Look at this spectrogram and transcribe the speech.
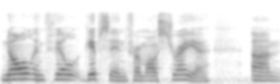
Noel and Phyl Gibson from Australia um,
